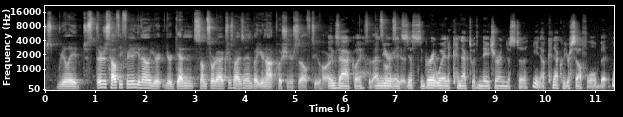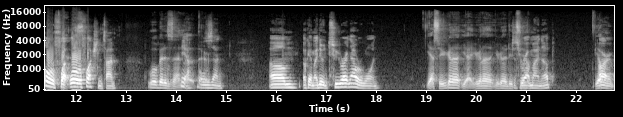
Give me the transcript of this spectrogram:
just really, just they're just healthy for you. You know, you're you're getting some sort of exercise in, but you're not pushing yourself too hard. Exactly. So that's and you're, it's good. just a great way to connect with nature and just to you know connect with yourself a little bit. little reflect, little reflection time. A little bit of zen. Yeah, a little zen. Um. Okay, am I doing two right now or one? Yeah, so you're gonna yeah you're gonna you're gonna do Just two. wrap mine up. Yep. All right.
